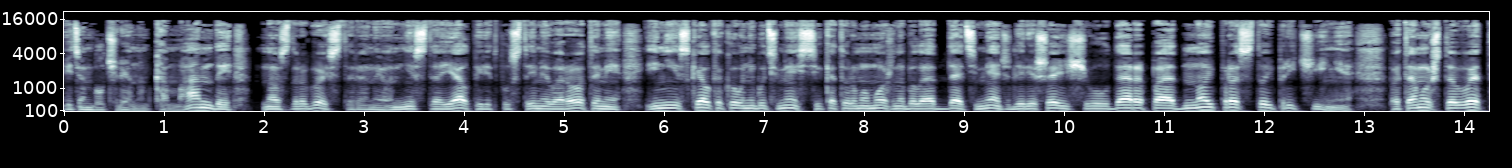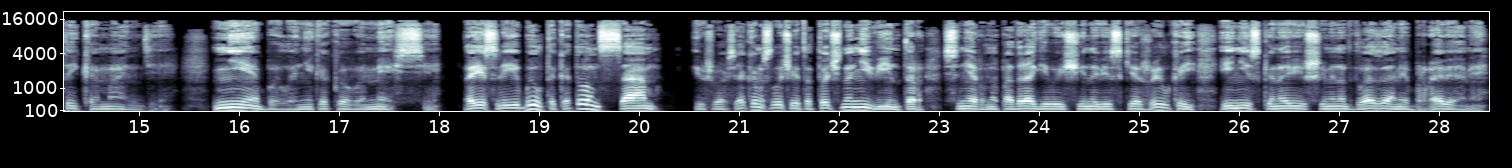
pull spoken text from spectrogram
ведь он был членом команды, но, с другой стороны, он не стоял перед пустыми воротами и не искал какого-нибудь Месси, которому можно было отдать мяч для решающего удара по одной простой причине, потому что в этой команде не было никакого Месси. А если и был, так это он сам, и уж во всяком случае это точно не Винтер с нервно подрагивающей на виске жилкой и низко нависшими над глазами бровями,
